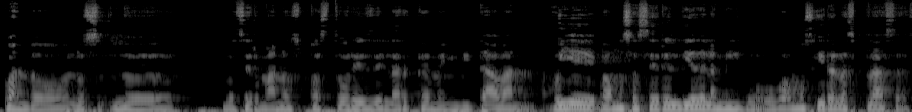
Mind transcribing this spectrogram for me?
cuando los, los, los, hermanos pastores del arca me invitaban, oye, vamos a hacer el Día del Amigo o vamos a ir a las plazas,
